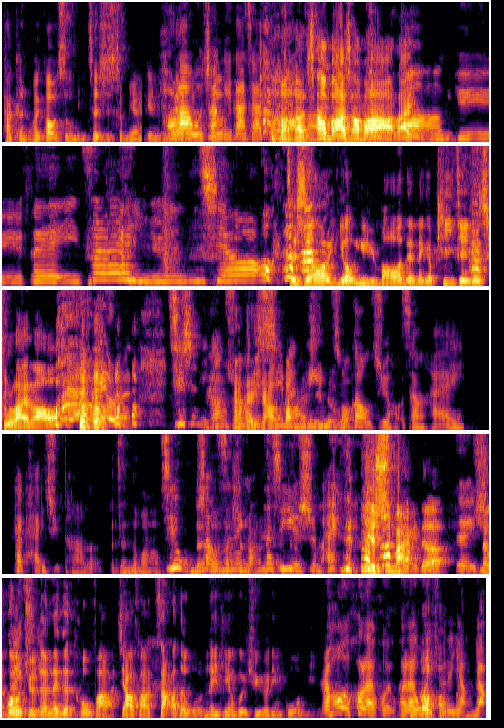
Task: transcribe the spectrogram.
他可能会告诉你这是什么样一个年代。好啦，我唱给大家听。唱吧，唱吧，来。凤凰于飞在云霄。这时候有羽毛的那个披肩就出来了。还有人，其实你刚刚说的西门町租道具好像还太抬举他了。真的吗？其实我们上次那个那是夜市买的。夜市买的。对。难怪我觉得那个头发假发扎的我那天回去有点过敏。然后后来回回来我也觉得痒痒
